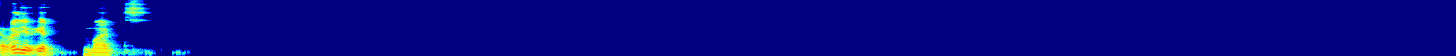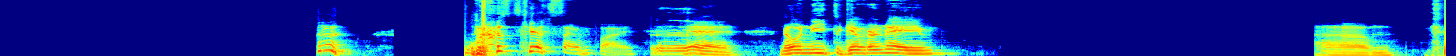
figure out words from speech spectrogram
Well, you eat might Bastia Senpai. Uh, Yeah. No need to give her name. Um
